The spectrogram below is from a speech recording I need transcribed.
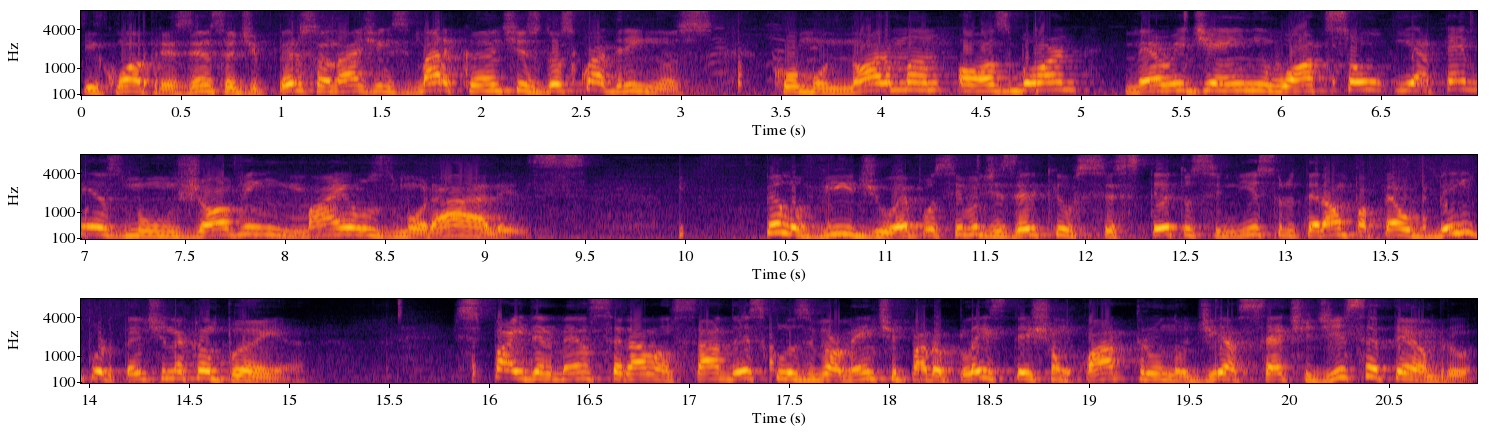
e com a presença de personagens marcantes dos quadrinhos, como Norman Osborn, Mary Jane Watson e até mesmo um jovem Miles Morales. Pelo vídeo, é possível dizer que o Sexteto Sinistro terá um papel bem importante na campanha. Spider-Man será lançado exclusivamente para o PlayStation 4 no dia 7 de setembro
